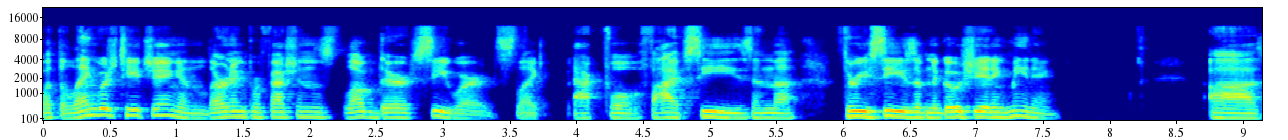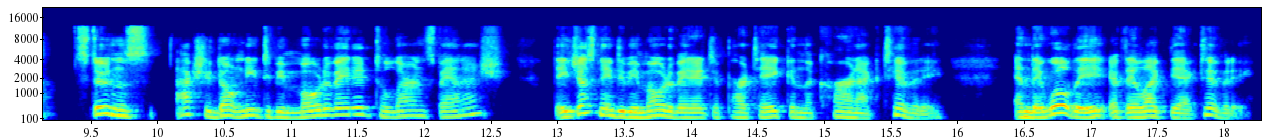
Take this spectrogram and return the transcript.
but the language teaching and learning professions love their C words, like ACTFL five C's and the three C's of negotiating meaning. Uh, students actually don't need to be motivated to learn Spanish. They just need to be motivated to partake in the current activity. And they will be if they like the activity.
